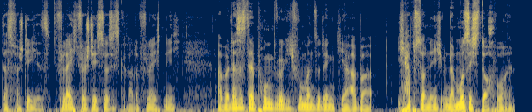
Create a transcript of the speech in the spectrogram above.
das verstehe ich jetzt. Vielleicht verstehst du das jetzt gerade, vielleicht nicht. Aber das ist der Punkt wirklich, wo man so denkt, ja, aber ich hab's doch nicht und dann muss ich's doch wollen.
